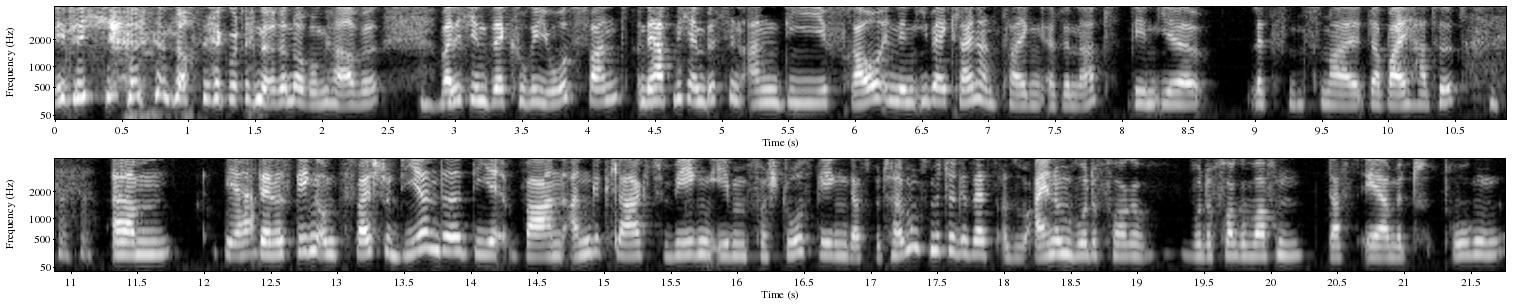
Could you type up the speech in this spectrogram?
den ich noch sehr gut in Erinnerung habe, mhm. weil ich ihn sehr kurios fand. Und er hat mich ein bisschen an die Frau in den eBay Kleinanzeigen erinnert, den ihr letztens mal dabei hattet. ähm, ja. Denn es ging um zwei Studierende, die waren angeklagt wegen eben Verstoß gegen das Betäubungsmittelgesetz. Also einem wurde, vorge wurde vorgeworfen, dass er mit Drogen,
